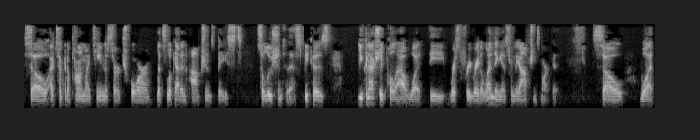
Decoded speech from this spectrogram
so I took it upon my team to search for let's look at an options-based solution to this because you can actually pull out what the risk-free rate of lending is from the options market. So what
